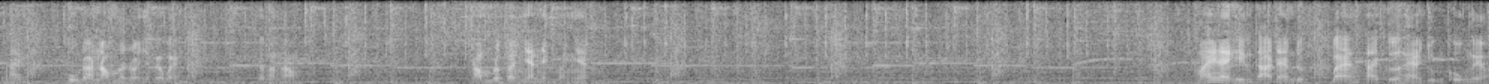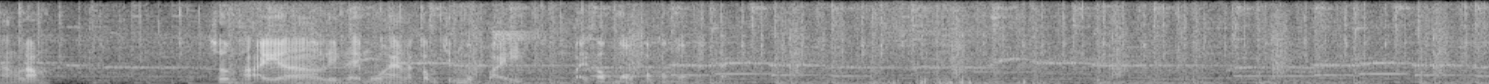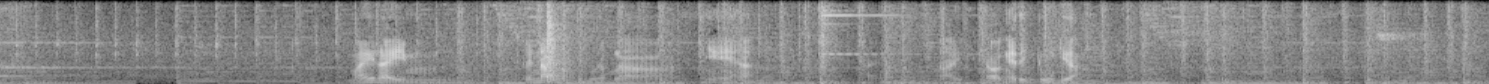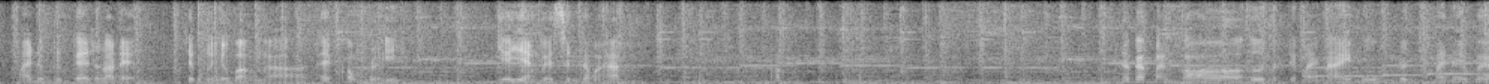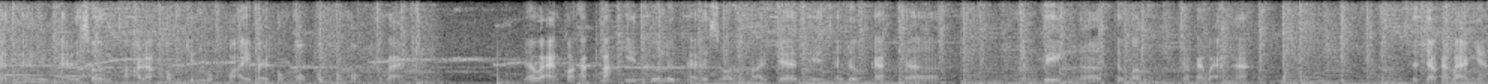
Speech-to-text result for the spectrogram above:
Đây khuôn đã nóng lên rồi nha các bạn. Rất là nóng. Nóng rất là nhanh nha các bạn nha. Máy này hiện tại đang được bán tại cửa hàng dụng cụ nghề Hoàng Long số điện thoại uh, liên hệ mua hàng là 0917 701 001 nha các bạn. Máy này cái nắp nó cũng rất là nhẹ ha. Đấy các bạn nghe tiếng chuông chưa máy được thiết kế rất là đẹp chất liệu bằng uh, thép không rỉ dễ dàng vệ sinh các bạn ha. Nếu các bạn có ưa thích cái máy này muốn rinh chiếc máy này về thì hãy liên hệ đến số điện thoại là 0917 701 001 các bạn. Nếu bạn có thắc mắc gì thì cứ liên hệ đến số điện thoại trên thì sẽ được các uh, nhân viên uh, tư vấn cho các bạn ha. Xin chào các bạn nhé.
